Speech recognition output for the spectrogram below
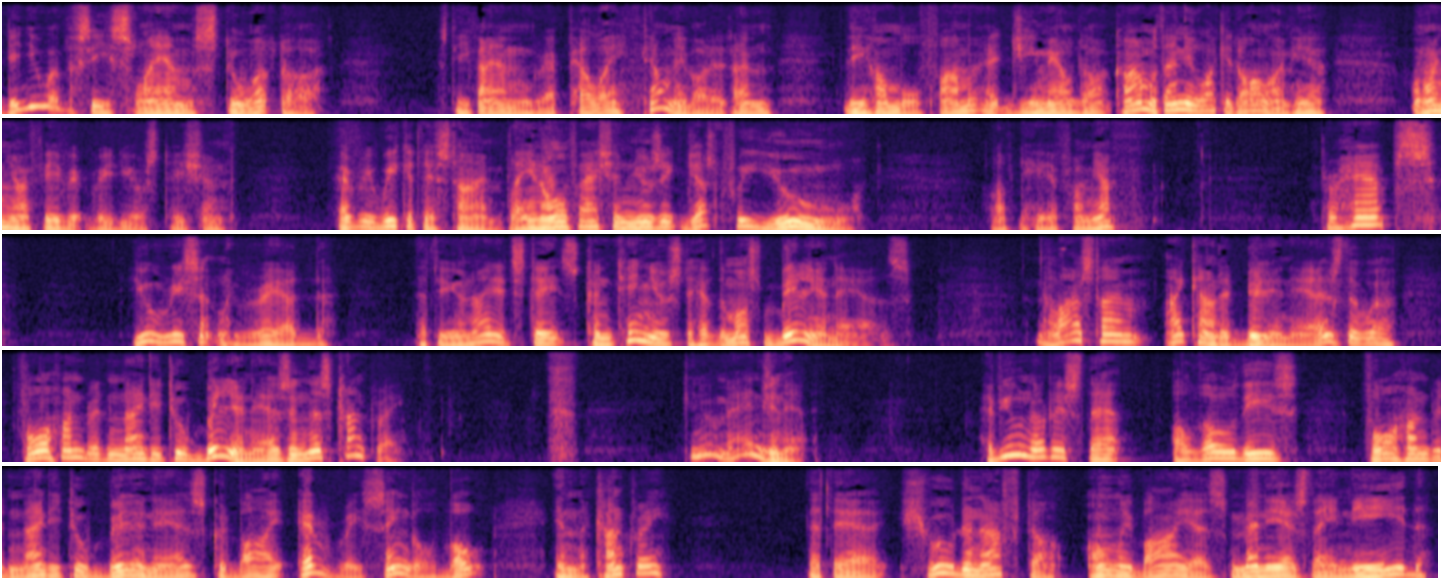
Did you ever see Slam Stewart or Stéphane Grappelli? Tell me about it. I'm the humble farmer at gmail.com. With any luck at all, I'm here on your favorite radio station every week at this time, playing old fashioned music just for you. Love to hear from you. Perhaps you recently read that the United States continues to have the most billionaires. The last time I counted billionaires, there were 492 billionaires in this country. Can you imagine it? Have you noticed that although these 492 billionaires could buy every single vote in the country, that they're shrewd enough to only buy as many as they need?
